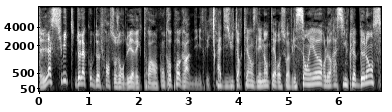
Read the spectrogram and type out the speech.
La suite de la Coupe de France aujourd'hui avec trois rencontres au programme, Dimitri. À 18h15, les Nantais reçoivent les 100 et Or, le Racing Club de Lens.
